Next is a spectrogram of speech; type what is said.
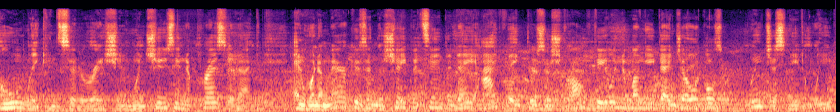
only consideration when choosing a president. And when America's in the shape it's in today, I think there's a strong feeling among evangelicals we just need a leader.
